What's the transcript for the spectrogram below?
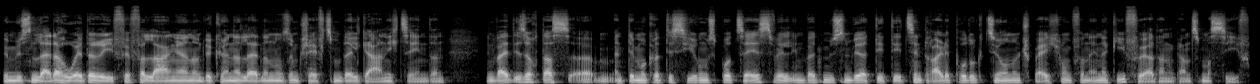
wir müssen leider hohe Tarife verlangen und wir können leider an unserem Geschäftsmodell gar nichts ändern. Inwieweit ist auch das ähm, ein Demokratisierungsprozess, weil inwieweit müssen wir die dezentrale Produktion und Speicherung von Energie fördern, ganz massiv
